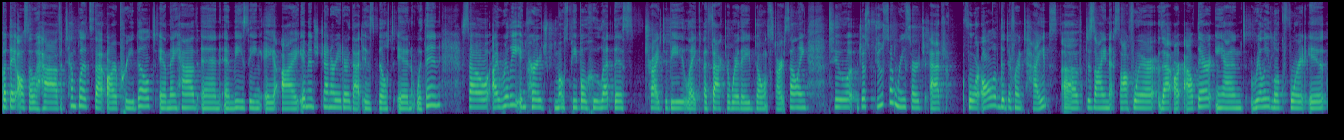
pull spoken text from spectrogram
But they also have templates that are pre built and they have an amazing AI image generator that is built in within. So I really encourage most people who let this try to be like a factor where they don't start selling to just do some research at for all of the different types of design software that are out there and really look for it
